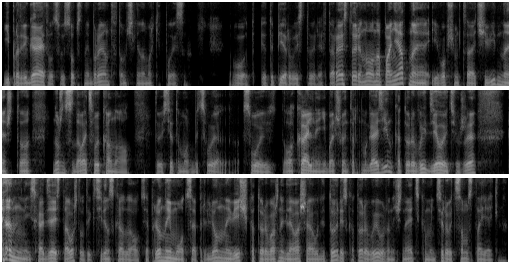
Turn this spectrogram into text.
и продвигают вот свой собственный бренд, в том числе на маркетплейсах. Вот, это первая история. Вторая история, ну, она понятная и, в общем-то, очевидная, что нужно создавать свой канал. То есть это может быть свой, свой локальный небольшой интернет-магазин, который вы делаете уже, исходя из того, что вот Екатерина сказала. У тебя определенные эмоции, определенные вещи, которые важны для вашей аудитории, с которой вы уже начинаете коммуницировать самостоятельно.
